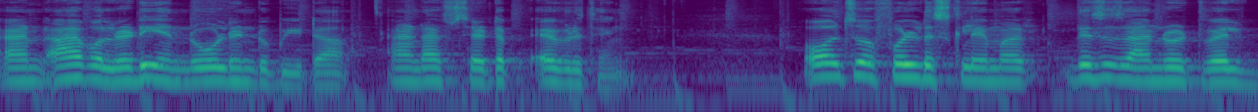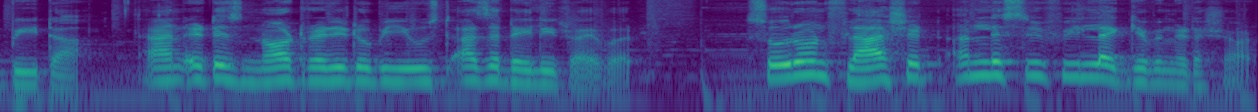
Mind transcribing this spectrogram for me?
and I have already enrolled into beta and I've set up everything. Also a full disclaimer, this is Android 12 beta and it is not ready to be used as a daily driver. So don't flash it unless you feel like giving it a shot.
